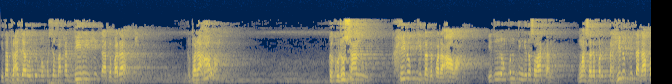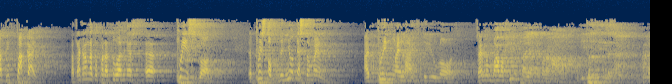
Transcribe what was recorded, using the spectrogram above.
kita belajar untuk mempersembahkan diri kita kepada kepada Allah. Kekudusan hidup kita kepada Allah. Itu yang penting kita serahkan. Masa depan kita hidup kita dapat dipakai Katakanlah kepada Tuhan as a priest God, a priest of the New Testament. I bring my life to you, Lord. Saya membawa hidup saya kepada Allah. Ini penting sekali. Anda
